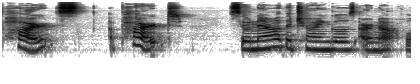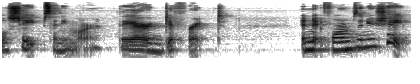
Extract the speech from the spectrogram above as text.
parts apart. So now the triangles are not whole shapes anymore. They are different and it forms a new shape.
